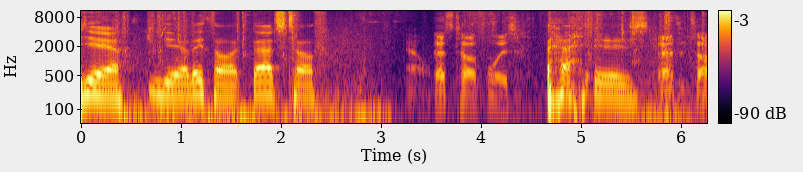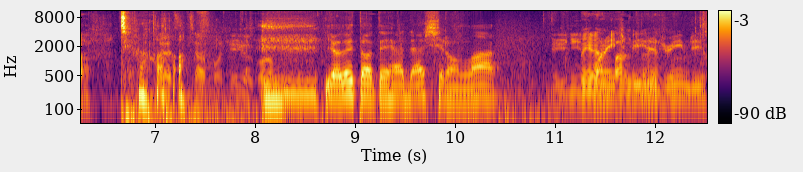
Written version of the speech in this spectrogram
Yeah, yeah, they thought. That's tough. Ow. That's tough, boys. That is That's a tough. tough. That's a tough one. Here you go, Guam. Yo, they thought they had that shit on lock. Here, you need Yeah, One bottom HP in a dream, dude.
